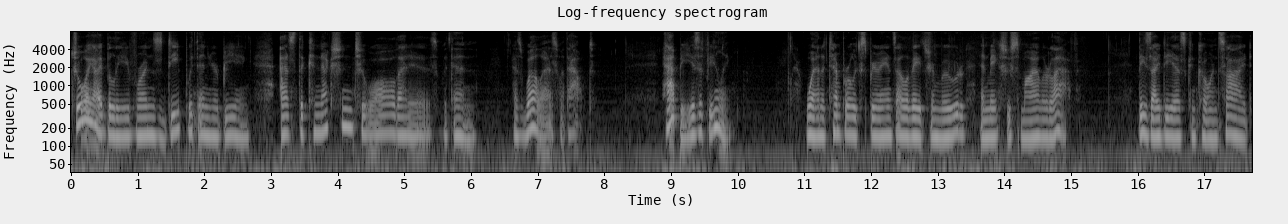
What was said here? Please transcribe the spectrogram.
Joy, I believe, runs deep within your being as the connection to all that is within, as well as without. Happy is a feeling. When a temporal experience elevates your mood and makes you smile or laugh. These ideas can coincide,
